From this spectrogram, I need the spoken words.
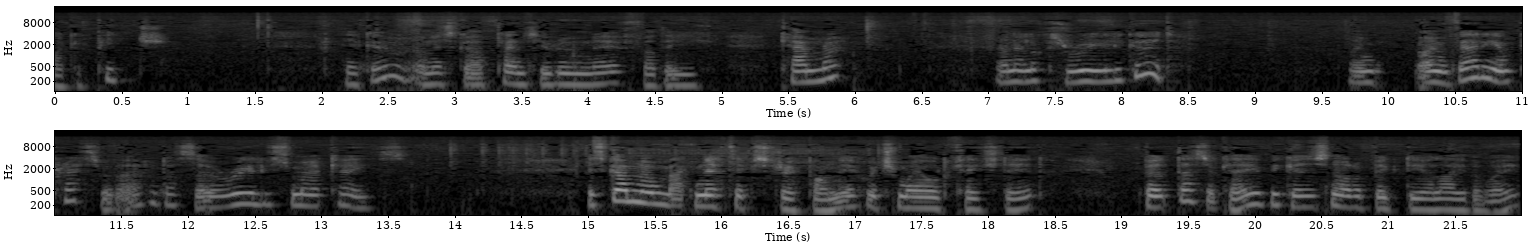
like a peach. There you go. And it's got plenty of room there for the camera. And it looks really good. I'm I'm very impressed with that. That's a really smart case. It's got no magnetic strip on it, which my old case did. But that's okay, because it's not a big deal either way.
